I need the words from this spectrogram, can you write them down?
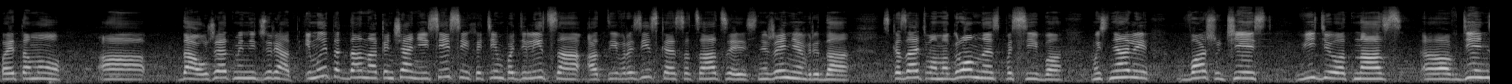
Поэтому, а, да, уже от менеджерят. И мы тогда на окончании сессии хотим поделиться от Евразийской ассоциации снижения вреда, сказать вам огромное спасибо. Мы сняли вашу честь видео от нас э, в день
